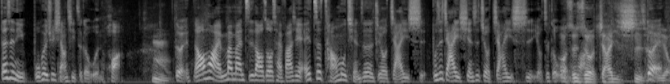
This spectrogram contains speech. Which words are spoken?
但是你不会去想起这个文化。嗯，对。然后后来慢慢知道之后，才发现，哎，这好像目前真的只有嘉义市，不是嘉义县，是只有嘉义市有这个文化。哦，是只有嘉义市才有。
